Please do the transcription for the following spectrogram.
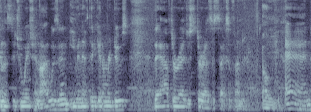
in the situation I was in, even if they get them reduced, they have to register as a sex offender. Oh, yeah. And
